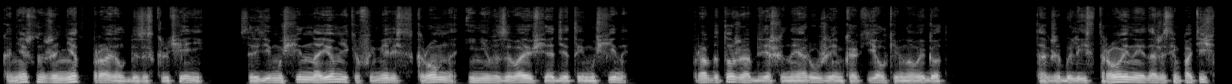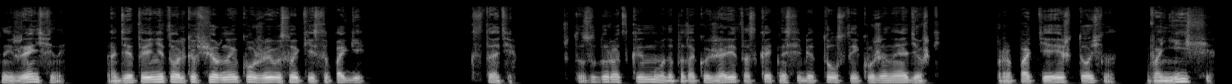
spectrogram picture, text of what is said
Конечно же, нет правил без исключений. Среди мужчин-наемников имелись скромно и не вызывающие одетые мужчины, правда, тоже обвешанные оружием, как елки в Новый год. Также были и стройные, даже симпатичные женщины, одетые не только в черную кожу и высокие сапоги. Кстати, что за дурацкая мода по такой жаре таскать на себе толстые кожаные одежки? Пропотеешь точно. Вонище.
